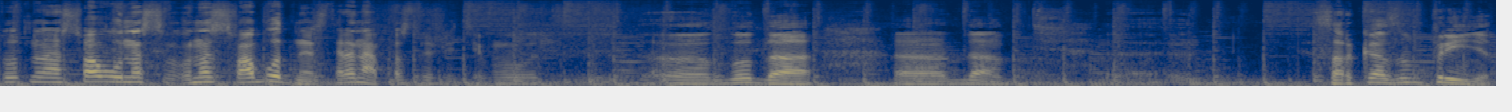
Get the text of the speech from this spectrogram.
тут у нас, у нас, у нас свободная страна, послушайте. Мы вот... Э, ну да, э, да. Э, сарказм принят.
